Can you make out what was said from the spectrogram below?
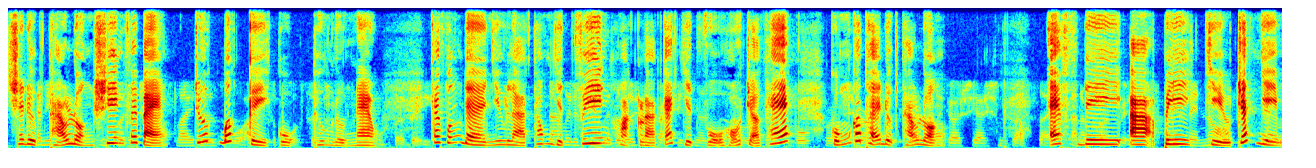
sẽ được thảo luận riêng với bạn trước bất kỳ cuộc thương lượng nào. Các vấn đề như là thông dịch viên hoặc là các dịch vụ hỗ trợ khác cũng có thể được thảo luận. FDRP chịu trách nhiệm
